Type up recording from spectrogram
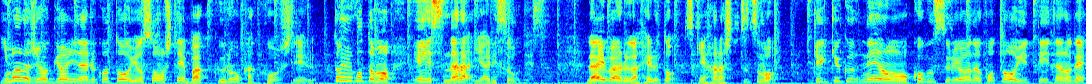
今の状況になることを予想してバックルを確保している。ということも、エースならやりそうです。ライバルが減ると突き放しつつも、結局ネオンを鼓舞するようなことを言っていたので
